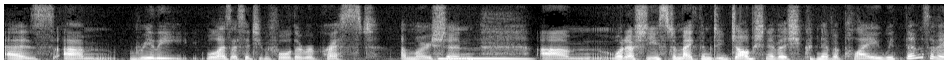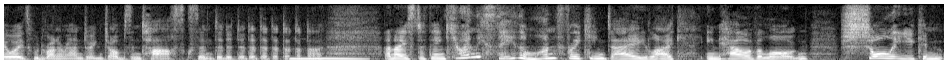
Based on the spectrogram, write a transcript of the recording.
as um, really well as I said to you before the repressed emotion. Um, what else? She used to make them do jobs. She never she could never play with them, so they always would run around doing jobs and tasks and da da da da da da da da. da. And I used to think you only see them one freaking day, like in however long. Surely you can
